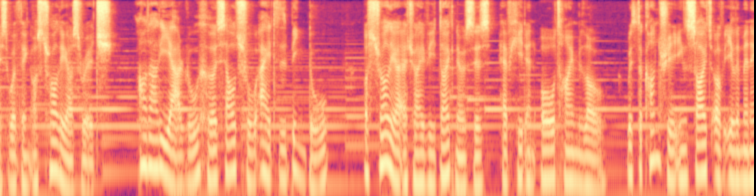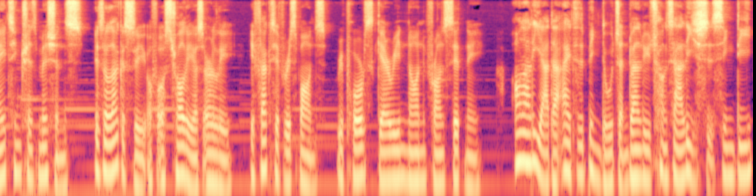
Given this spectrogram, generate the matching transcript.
is within Australia's reach. 澳大利亚如何消除艾滋病毒？Australia HIV diagnoses have hit an all-time low. With the country in sight of eliminating transmissions, is a legacy of Australia's early Effective response reports Gary Nunn from Sydney。澳大利亚的艾滋病毒诊断率创下历史新低，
